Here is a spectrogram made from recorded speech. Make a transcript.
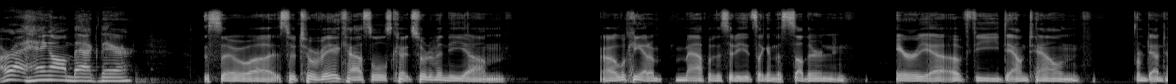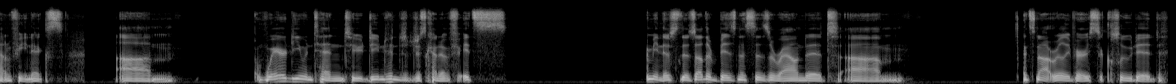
All right, hang on back there. So uh, so Torvea Castle is sort of in the um, uh, looking at a map of the city. It's like in the southern area of the downtown from downtown Phoenix. Um, where do you intend to? Do you intend to just kind of? It's. I mean, there's there's other businesses around it. Um, it's not really very secluded.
